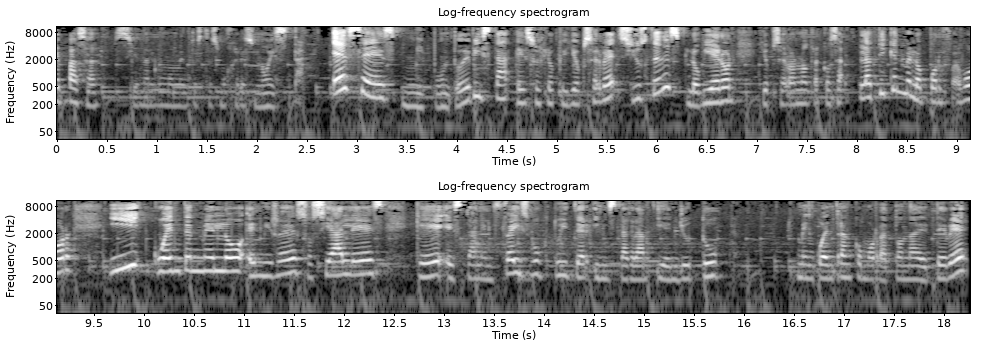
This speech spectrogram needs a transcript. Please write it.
¿Qué pasa si en algún momento estas mujeres no están? Ese es mi punto de vista, eso es lo que yo observé. Si ustedes lo vieron y observaron otra cosa, platíquenmelo por favor y cuéntenmelo en mis redes sociales que están en Facebook, Twitter, Instagram y en YouTube me encuentran como Ratona de TV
